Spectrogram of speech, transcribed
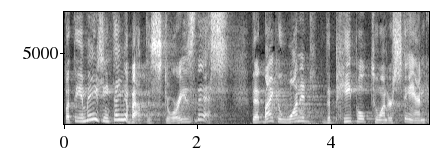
But the amazing thing about this story is this that Micah wanted the people to understand.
